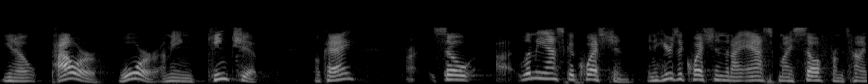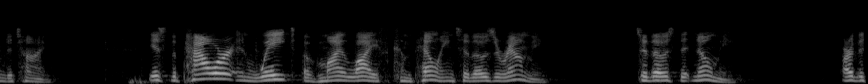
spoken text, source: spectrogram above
you know, power, war, I mean, kingship. Okay? So uh, let me ask a question. And here's a question that I ask myself from time to time Is the power and weight of my life compelling to those around me, to those that know me? Are the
